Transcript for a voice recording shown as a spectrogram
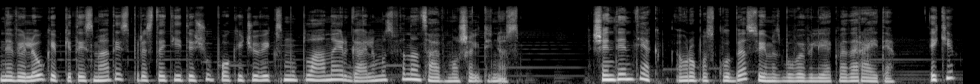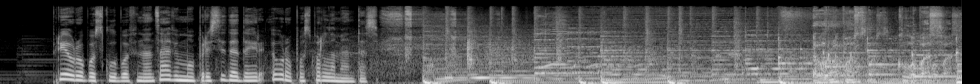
ne vėliau kaip kitais metais pristatyti šių pokyčių veiksmų planą ir galimus finansavimo šaltinius. Šiandien tiek. Europos klube su jumis buvo vilija kvedaraitė. Iki. Prie Europos klubo finansavimo prisideda ir Europos parlamentas. Europos klubas.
